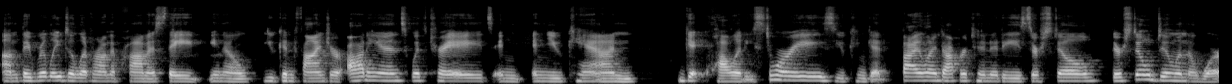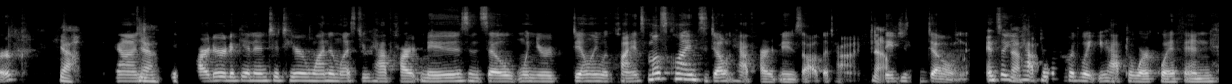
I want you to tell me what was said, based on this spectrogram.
um, they really deliver on the promise. They, you know, you can find your audience with trades and and you can get quality stories you can get byline opportunities they're still they're still doing the work. Yeah. And yeah. it's harder to get into tier one unless you have hard news and so when you're dealing with clients most clients don't have hard news all the time. No. they just don't. And so you have to work with what you have to work with and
